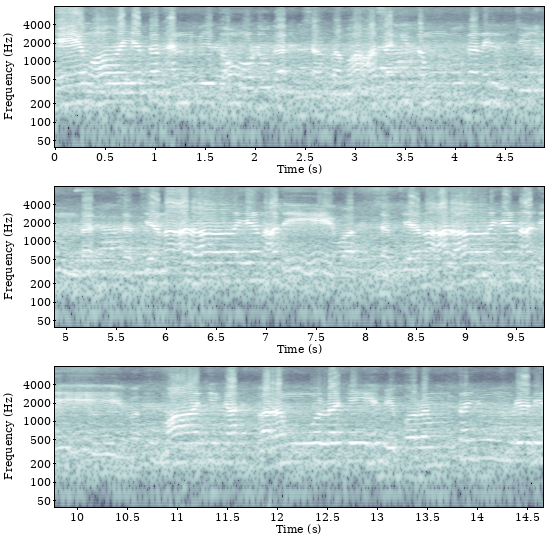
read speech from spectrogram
హేమాయత ధన్వి తోడుగా నిలిచియుండ. సత్యనారాయణ దేవ దేవ సత్యనారాయణ దేవ మాకిక వరములకేమి పురంతయుంగడి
